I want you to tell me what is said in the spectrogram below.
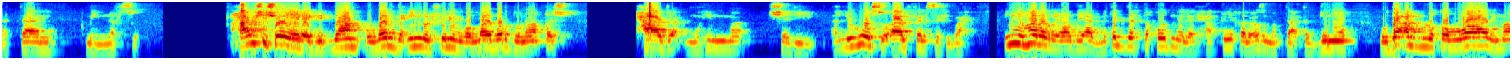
الثاني من نفسه. حامشي شوية لقدام وبلقى إنه الفيلم والله برضه ناقش حاجة مهمة شديد اللي هو سؤال فلسفي بحت. إنه هل الرياضيات بتقدر تقودنا للحقيقة العظمى بتاعت الدنيا وده عقله طوالي ما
